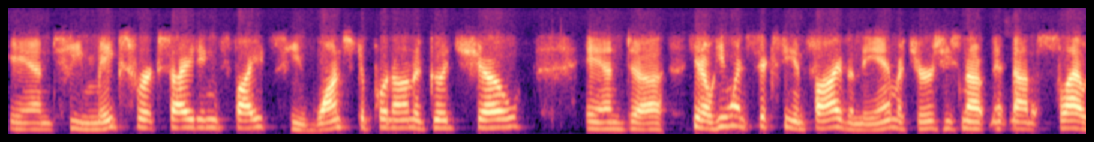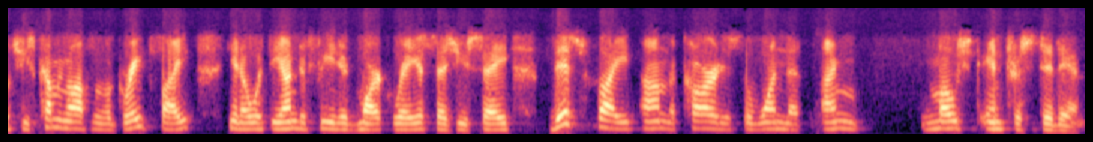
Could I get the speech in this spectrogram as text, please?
and he makes for exciting fights. He wants to put on a good show. And uh, you know, he went 60 and five in the amateurs. He's not not a slouch. He's coming off of a great fight, you know, with the undefeated Mark Reyes, as you say. This fight on the card is the one that I'm most interested in,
